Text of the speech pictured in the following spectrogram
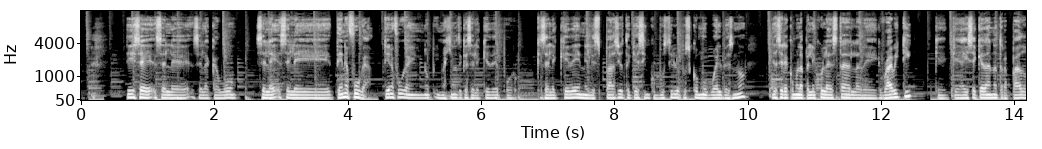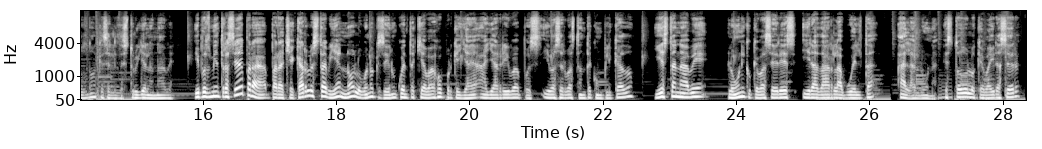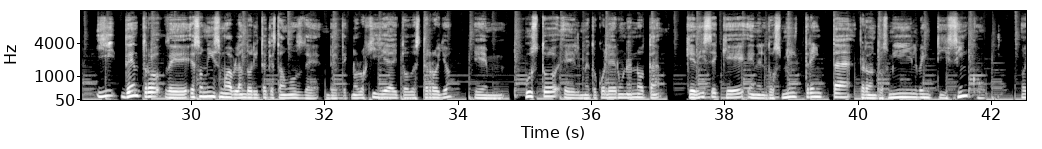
sí, se, le, se le acabó, se le, se le tiene fuga, tiene fuga y imagínate que se le quede por, que se le quede en el espacio, te quede sin combustible, pues cómo vuelves, ¿no? Ya sería como la película esta, la de Gravity, que, ahí se quedan atrapados, ¿no? Que se les destruye la nave. Y pues mientras sea para, para checarlo está bien, ¿no? Lo bueno que se dieron cuenta aquí abajo porque ya allá arriba pues iba a ser bastante complicado. Y esta nave lo único que va a hacer es ir a dar la vuelta a la luna. Es todo lo que va a ir a hacer. Y dentro de eso mismo, hablando ahorita que estamos de, tecnología y todo este rollo, em, justo me tocó leer una nota que dice que en el 2030, perdón, 2025,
